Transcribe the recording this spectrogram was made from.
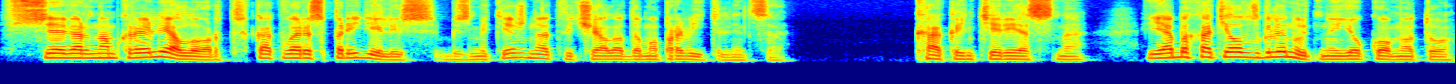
«В северном крыле, лорд, как вы распорядились», — безмятежно отвечала домоправительница. «Как интересно! Я бы хотел взглянуть на ее комнату».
